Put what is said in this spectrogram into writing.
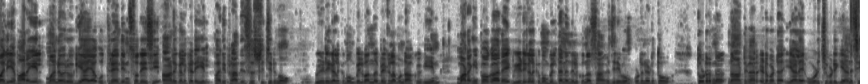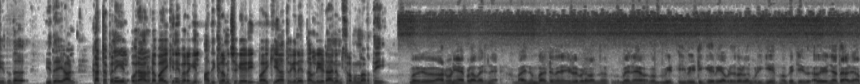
വലിയപാറയിൽ മനോരോഗിയായ ഉത്തരേന്ത്യൻ സ്വദേശി ആളുകൾക്കിടയിൽ പരിഭ്രാന്തി സൃഷ്ടിച്ചിരുന്നു. വീടുകൾക്ക് മുമ്പിൽ വന്ന് ബഹളമുണ്ടാക്കുകയും മടങ്ങിപ്പോകാതെ വീടുകൾക്ക് മുമ്പിൽ തന്നെ നിൽക്കുന്ന സാഹചര്യവും ഉടലെടുത്തു. തുടർന്ന് നാട്ടുകാർ ഇടപെട്ട് ഇയാളെ ഓടിച്ചുവിടുകയാണ് ചെയ്തത്. ഇതേയാൾ കട്ടപ്പനയിൽ ഒരാളുടെ ബൈക്കിന് പിറകിൽ അതിക്രമിച്ചു കയറി ബൈക്ക് യാത്രികനെ തള്ളിയിടാനും ശ്രമം നടത്തി. ഒരു ആറു മണിയായപ്പോഴാണ് വരുന്നത് അപ്പം ഇവിടെ വന്ന് പിന്നെ ഈ വീട്ടിൽ കയറി അവിടെ വെള്ളം കുടിക്കുകയും ഒക്കെ ചെയ്തു. അത് കഴിഞ്ഞാൽ താഴെ ആ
